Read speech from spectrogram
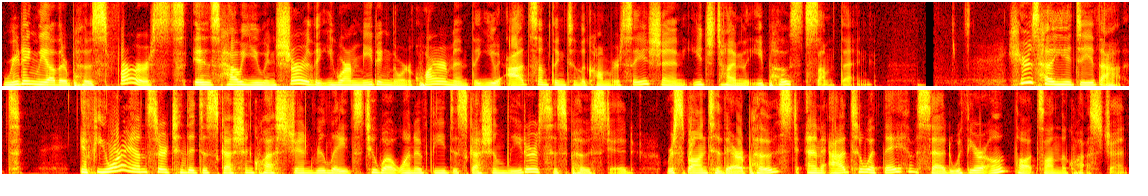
Reading the other posts first is how you ensure that you are meeting the requirement that you add something to the conversation each time that you post something. Here's how you do that. If your answer to the discussion question relates to what one of the discussion leaders has posted, Respond to their post and add to what they have said with your own thoughts on the question.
